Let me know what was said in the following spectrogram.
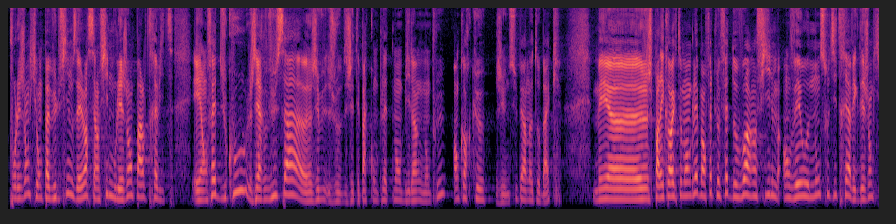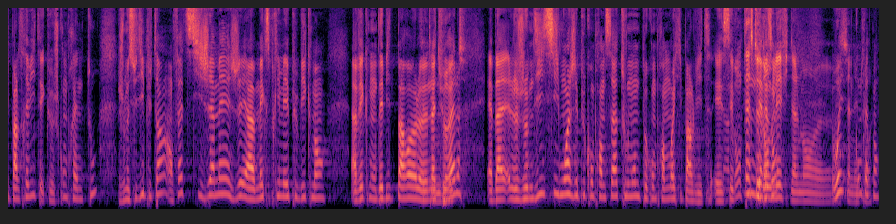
pour les gens qui n'ont pas vu le film, vous allez voir, c'est un film où les gens parlent très vite. Et en fait, du coup, j'ai revu ça. euh, J'étais pas complètement bilingue non plus, encore que j'ai une super note au bac. Mais euh, je parlais correctement anglais. Mais en fait, le fait de voir un film en VO non sous-titré avec des gens qui parlent très vite et que je comprenne tout, je me suis dit putain, en fait, si jamais j'ai à m'exprimer publiquement avec mon débit de parole euh, naturel, eh ben, je me dis si moi j'ai pu comprendre ça, tout le monde peut comprendre moi qui parle vite. Et C'est bon une test des raisons- d'anglais finalement. euh, oui, complètement.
